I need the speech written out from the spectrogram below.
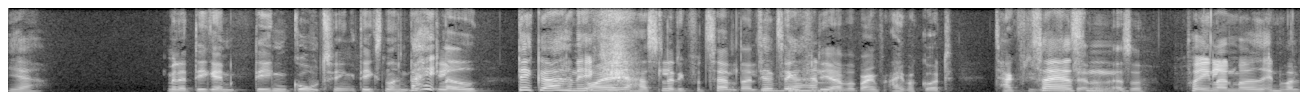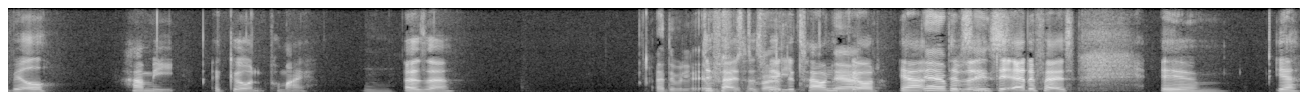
ja, Men at det ikke er en, det er ikke en god ting. Det er ikke sådan, at han Nej, bliver glad. det gør han ikke. Nå ja, jeg har slet ikke fortalt dig alle de ting, bliver fordi han- jeg har været bange for, ej, hvor godt. Tak fordi Så du jeg fortæller sådan-. Altså, På en eller anden måde involveret ham i at gå ondt på mig. mm. Altså, ja, det, vil, det er faktisk også virkelig tavligt ja. gjort. Ja, Ja, det, jeg- præcis. det er det faktisk. Øhm, ja,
